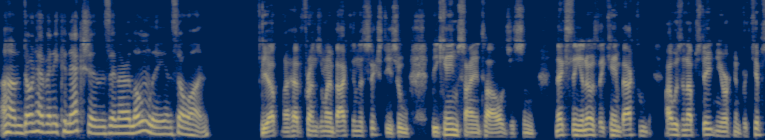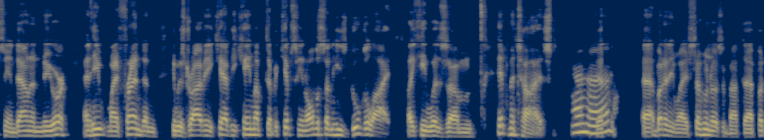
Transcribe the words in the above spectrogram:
um don't have any connections and are lonely and so on Yep, I had friends of mine back in the '60s who became Scientologists, and next thing you know is they came back from. I was in upstate New York in Poughkeepsie, and down in New York, and he, my friend, and he was driving a cab. He came up to Poughkeepsie, and all of a sudden he's Google-eyed, like he was um, hypnotized. Uh-huh. Yeah. Uh, but anyway, so who knows about that? But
